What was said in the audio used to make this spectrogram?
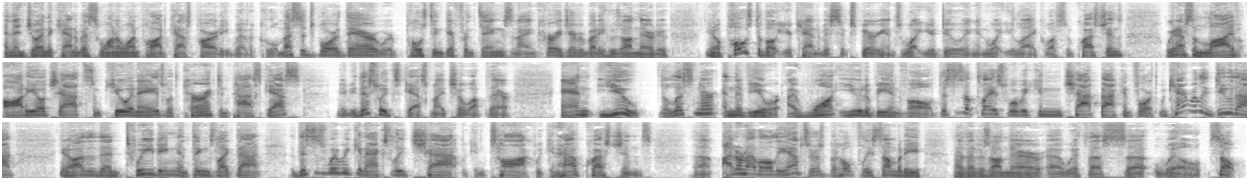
and then join the Cannabis 101 podcast party. We have a cool message board there. We're posting different things, and I encourage everybody who's on there to, you know, post about your cannabis experience, what you're doing, and what you like. We'll have some questions. We're gonna have some live audio chats, some Q and A's with current and past guests. Maybe this week's guest might show up there. And you, the listener and the viewer, I want you to be involved. This is a place where we can chat back and forth. We can't really do that you know, other than tweeting and things like that. This is where we can actually chat, we can talk, we can have questions. Uh, I don't have all the answers, but hopefully somebody uh, that is on there uh, with us uh, will. So,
